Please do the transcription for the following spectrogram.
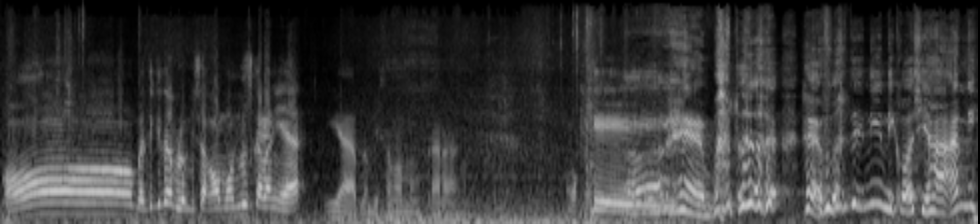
Oh berarti kita belum bisa ngomong dulu sekarang ya? Iya belum bisa ngomong sekarang. Oke. Oh, hebat loh. Hebat ini Niko Sihaan nih.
